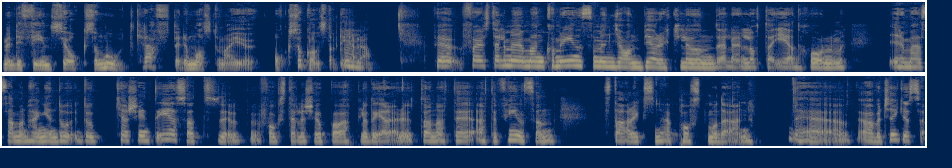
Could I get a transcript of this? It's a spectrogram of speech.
Men det finns ju också motkrafter, det måste man ju också konstatera. Mm. För jag föreställer mig om man kommer in som en Jan Björklund eller en Lotta Edholm i de här sammanhangen, då, då kanske det inte är så att folk ställer sig upp och applåderar, utan att det, att det finns en stark sån här postmodern eh, övertygelse.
